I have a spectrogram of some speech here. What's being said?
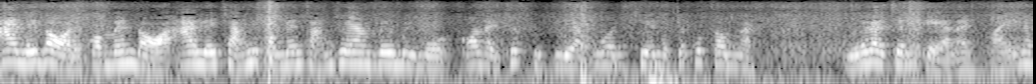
ai lấy đỏ thì comment đỏ, ai lấy trắng thì comment trắng cho em. V11 con này chất cực kỳ đẹp luôn, trên là chất cốt tông này. Dưới là chân kẻ này, váy này.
